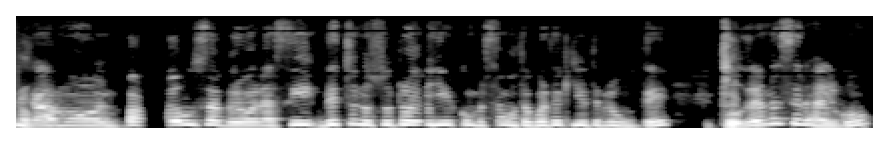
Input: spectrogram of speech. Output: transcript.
dejamos en pausa, pero ahora sí. De hecho, nosotros ayer conversamos, ¿te acuerdas que yo te pregunté? ¿Podrán hacer algo?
